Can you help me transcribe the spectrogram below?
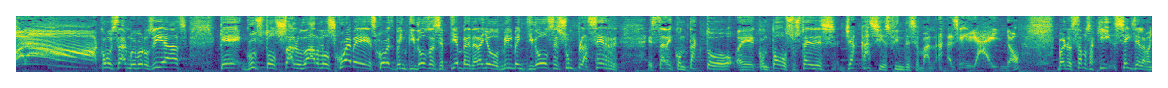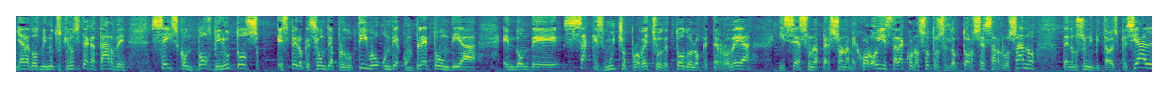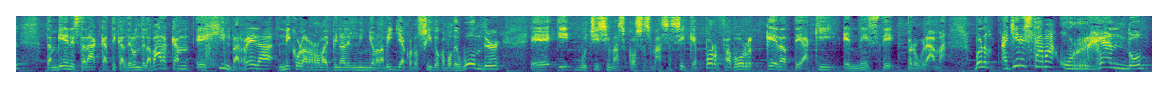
Hola, ¿cómo están? Muy buenos días. Qué gusto saludarlos. Jueves, jueves 22 de septiembre del año 2022. Es un placer estar en contacto eh, con todos ustedes. Ya casi es fin de semana. Así, ay, ¿no? Bueno, estamos aquí, 6 de la mañana, dos minutos. Que no se te haga tarde. 6 con dos minutos. Espero que sea un día productivo, un día completo, un día en donde saques mucho provecho de todo lo que te rodea y seas una persona mejor. Hoy estará con nosotros el doctor César Lozano. Tenemos un invitado especial. También estará Katy Calderón de la Barca, eh, Gil Barrera, Nicolás Romay Pinal, el Niño Maravilla, conocido como The Wonder, eh, y muchísimas cosas más. Así que por favor, quédate aquí en este programa. Bueno, ayer estaba hurgando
